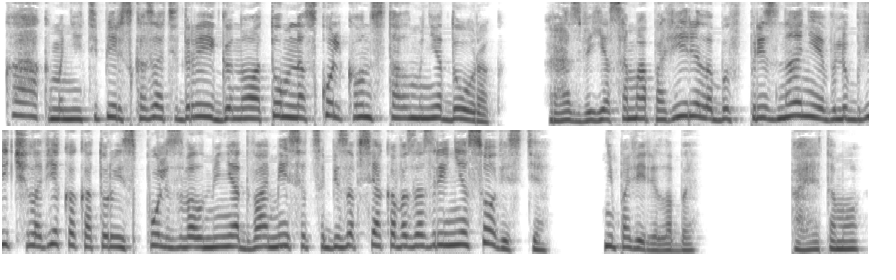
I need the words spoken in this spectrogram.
Как мне теперь сказать Дрейгану о том, насколько он стал мне дорог? Разве я сама поверила бы в признание в любви человека, который использовал меня два месяца безо всякого зазрения совести? Не поверила бы. Поэтому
